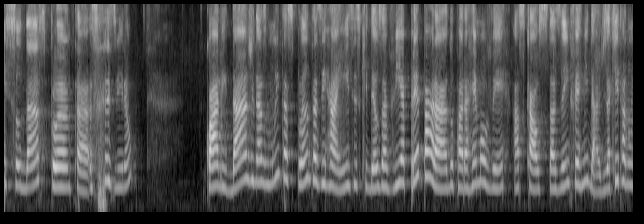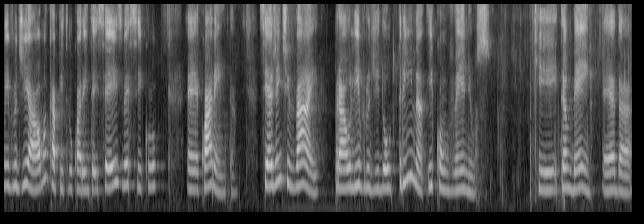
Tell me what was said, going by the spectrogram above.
isso das plantas. Vocês viram? Qualidade das muitas plantas e raízes que Deus havia preparado para remover as causas das enfermidades. Aqui está no livro de Alma, capítulo 46, versículo é, 40. Se a gente vai para o livro de Doutrina e Convênios, que também é da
